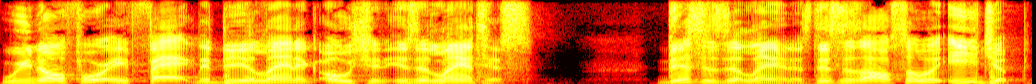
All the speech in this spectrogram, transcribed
we know for a fact that the Atlantic Ocean is Atlantis. This is Atlantis. This is also Egypt.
